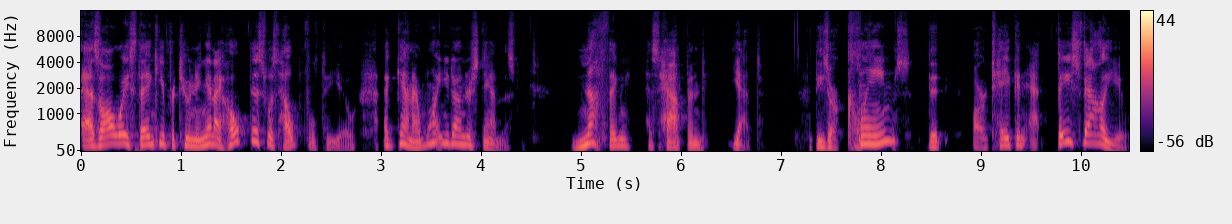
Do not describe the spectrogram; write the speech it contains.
as always, thank you for tuning in. I hope this was helpful to you. Again, I want you to understand this nothing has happened yet. These are claims that are taken at face value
